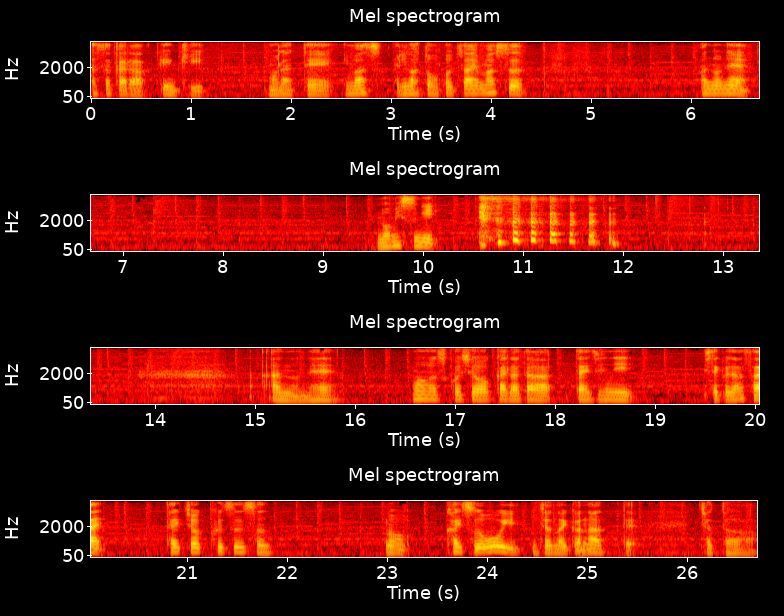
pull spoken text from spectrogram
朝から元気もらっています。ありがとうございます。あのね飲みすぎ。あのねもう少しお体大事にしてください。体調崩すの回数多いんじゃないかなってちょっと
